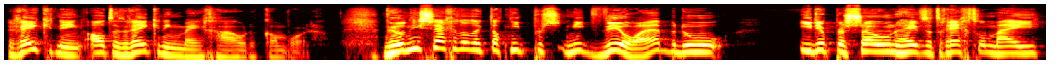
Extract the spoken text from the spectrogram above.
rekening, altijd rekening mee gehouden kan worden. Wil niet zeggen dat ik dat niet, niet wil. Hè? Ik bedoel, ieder persoon heeft het recht om mij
